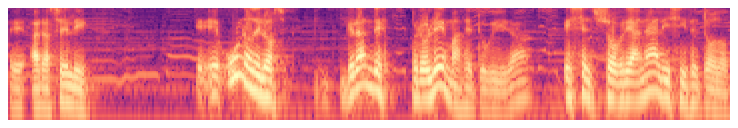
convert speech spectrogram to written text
eh, Araceli, eh, uno de los grandes problemas de tu vida es el sobreanálisis de todo,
